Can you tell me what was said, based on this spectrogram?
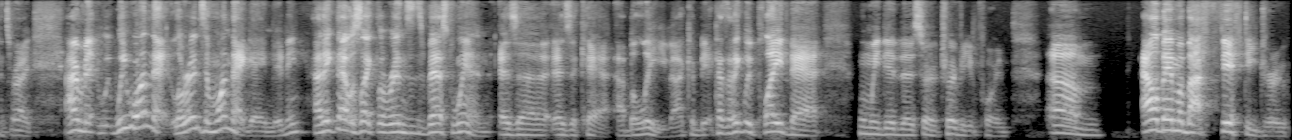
That's right. I remember we won that. Lorenzen won that game, didn't he? I think that was like Lorenzen's best win as a as a cat. I believe I could be because I think we played that when we did the sort of tribute for him. Um, Alabama by fifty, Drew.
